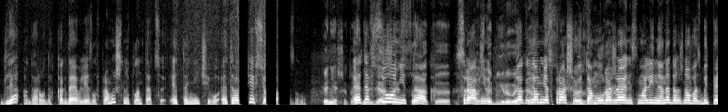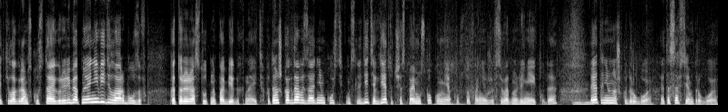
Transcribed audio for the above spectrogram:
Для огорода. Когда я влезла в промышленную плантацию, это ничего. Это вообще все по-разному. конечно, то есть это шесть не так. э, Сравнивать. Да, когда там у меня спрашивают, там, гектаром. урожайность малины, она должна у вас быть 5 килограмм с куста. Я говорю, ребят, ну я не видела арбузов, которые растут на побегах на этих. Потому что когда вы за одним кустиком следите, а где я тут сейчас пойму, сколько у меня кустов, они уже все в одну линейку, да? Это немножко другое. Это совсем другое.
